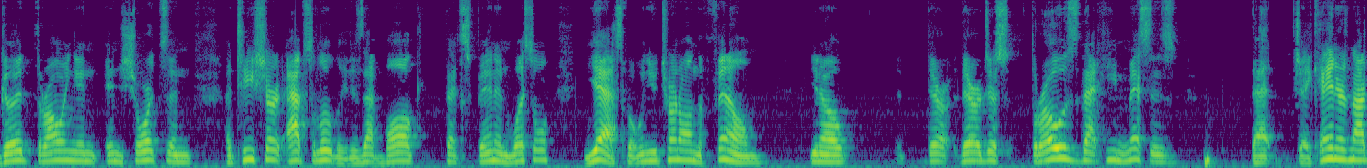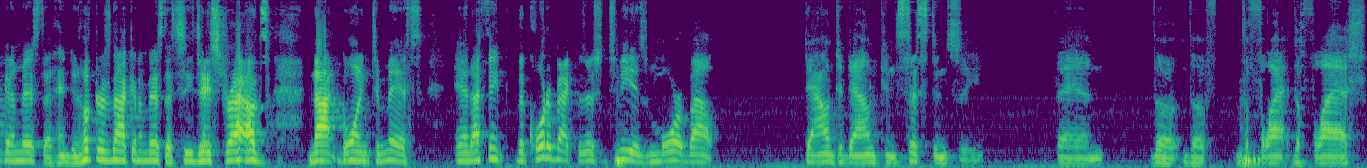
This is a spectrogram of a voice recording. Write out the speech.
good throwing in in shorts and a t-shirt? Absolutely. Does that ball that spin and whistle? Yes, but when you turn on the film, you know, there there are just throws that he misses that Jake Haener's not going to miss, that Hendon Hooker's not going to miss, that CJ Stroud's not going to miss. And I think the quarterback position to me is more about down to down consistency than the the the flat the flash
